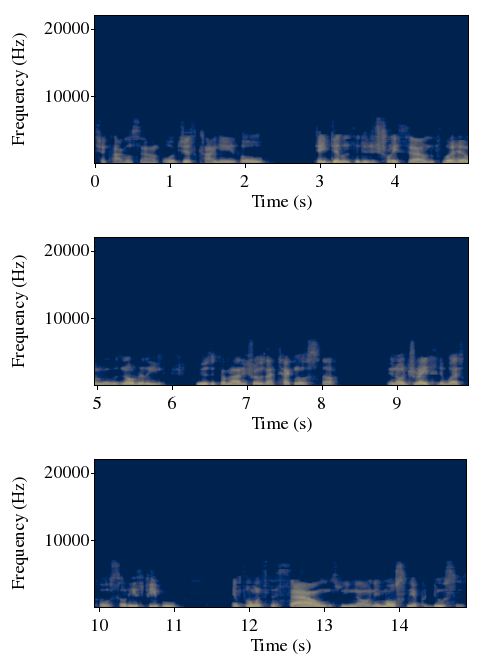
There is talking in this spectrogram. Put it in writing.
Chicago sound or just Kanye's whole. J Dilla to the Detroit sound. For him, it was no really music coming out of Detroit. It was like techno stuff. You know, Dre to the West Coast. So these people influence the sounds we know, and they mostly are producers.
